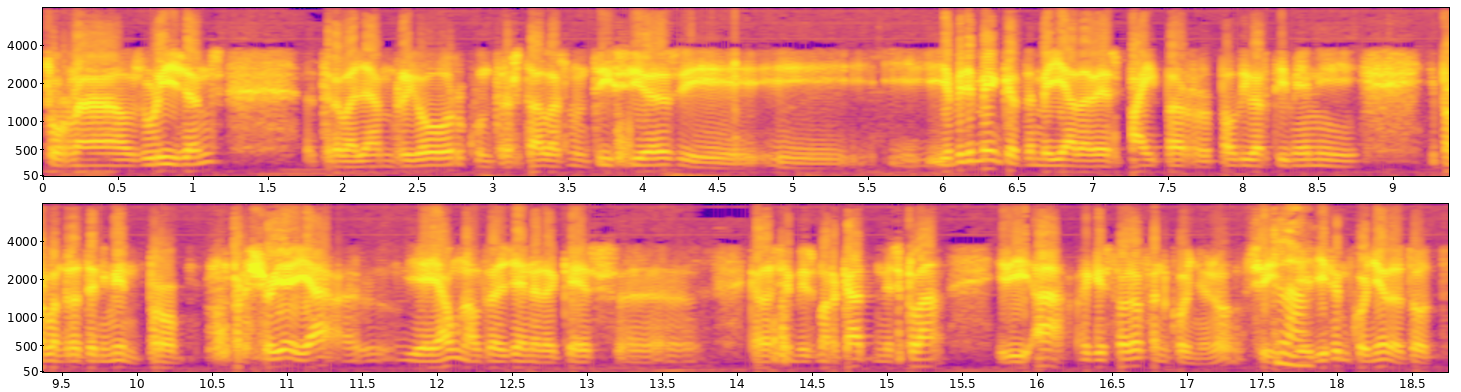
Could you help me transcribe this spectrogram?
tornar als orígens treballar amb rigor, contrastar les notícies i, i, i, i evidentment que també hi ha d'haver espai per, pel divertiment i, i per l'entreteniment, però per això ja hi ha, ja hi ha un altre gènere que és eh, que ha de ser més marcat, més clar, i dir, ah, a aquesta hora fan conya, no? Sí, clar. i allí fem conya de tot.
